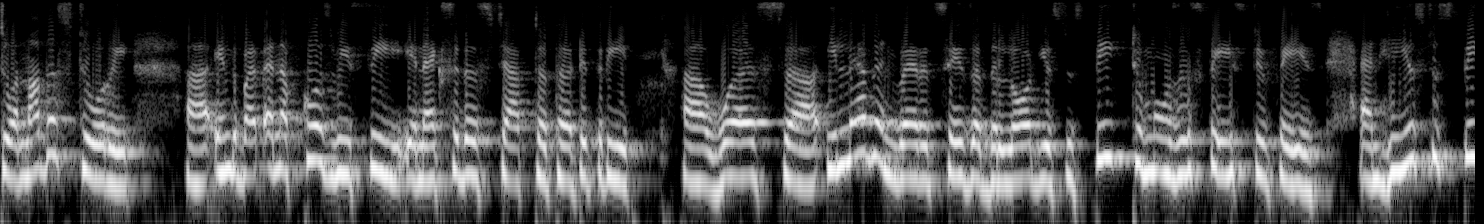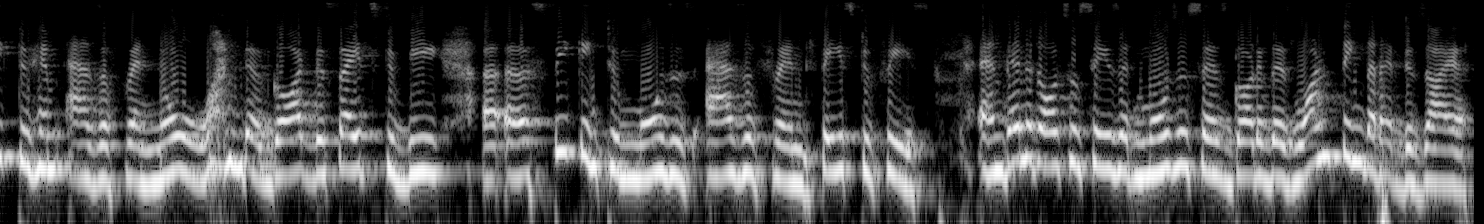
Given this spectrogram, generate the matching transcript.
to another story uh, in the Bible. And of course, we see in Exodus chapter 33, uh, verse uh, 11, where it says that the Lord used to speak to Moses face to face, and he used to speak to him as a friend. No wonder God decides to be uh, uh, speaking to Moses as a friend, face to face. And then it also says that Moses says, God, if there's one thing that I desire,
